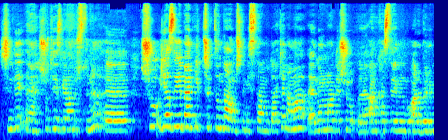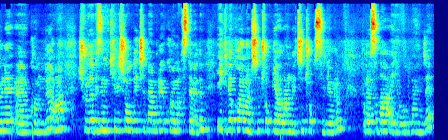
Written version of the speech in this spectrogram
Şimdi eh, şu tezgahın üstünü, eh, şu yazıyı ben ilk çıktığında almıştım İstanbul'dayken ama eh, normalde şu ankastrenin bu ara bölümüne konuluyor ama şurada bizim kiriş olduğu için ben buraya koymak istemedim. İyi ki de koymamışım, çok yağlandığı için çok siliyorum. Burası daha iyi oldu bence.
